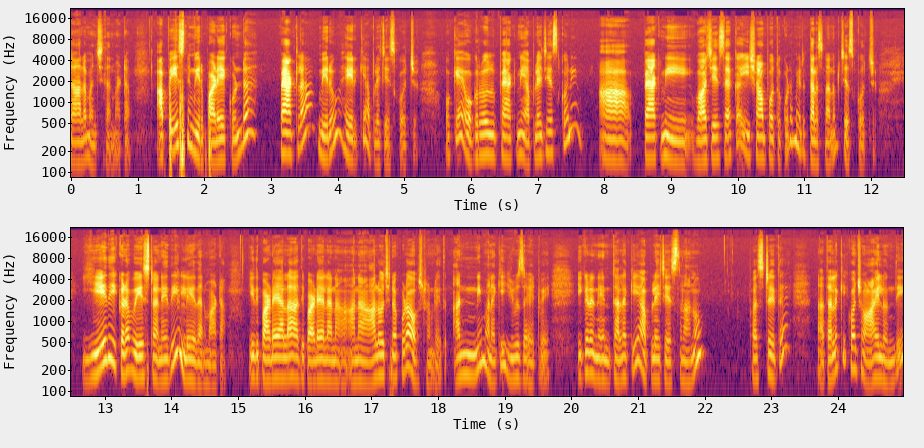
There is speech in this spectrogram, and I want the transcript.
చాలా మంచిదన్నమాట. ఆ పేస్ట్ని మీరు పడేయకుండా ప్యాక్లా మీరు హెయిర్కి అప్లై చేసుకోవచ్చు. ఓకే? ఒకరోజు ప్యాక్ని అప్లై చేసుకొని ఆ ప్యాక్ని వాష్ చేశాక ఈ షాంపూతో కూడా మీరు తలస్నానం చేసుకోవచ్చు. ఏది ఇక్కడ వేస్ట్ అనేది లేదనమాట. ఇది పడేయాలా అది పడేయాలన్న అన్న ఆలోచన కూడా అవసరం లేదు. అన్నీ మనకి యూజ్ అయ్యేటివే. ఇక్కడ నేను తలకి అప్లై చేస్తున్నాను. ఫస్ట్ అయితే నా తలకి కొంచెం ఆయిల్ ఉంది.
